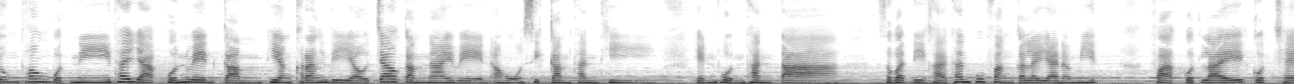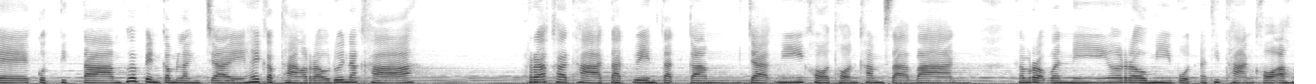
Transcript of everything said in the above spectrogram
จงท่องบทนี้ถ้าอยากพ้นเวรกรรม เพียงครั้งเดียวเจ้ากรรมนายเวรอโหสิกรรมทันที เห็นผลทันตา สวัสดีค่ะท่านผู้ฟังกัลยาณมิตร ฝากกดไลค์ กดแชร์ กดติดตามเพื่อเป็นกำลังใจให้กับทางเราด้วยนะคะ พระคาถาตัดเวรตัดกรรม จากนี้ขอถอนคำสาบานสำหรับวันนี้เรามีบทอธิษฐานขออโห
